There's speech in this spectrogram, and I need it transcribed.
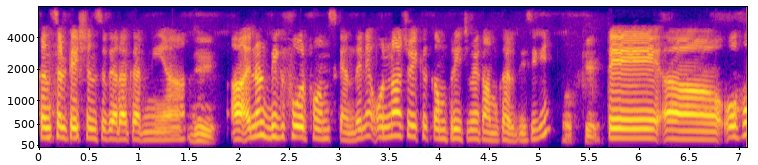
ਕੰਸਲਟੇਸ਼ਨਸ ਵਗੈਰਾ ਕਰਨੀਆਂ ਜੀ। ਇਹਨਾਂ ਨੂੰ ਬਿਗ 4 ਫਰਮਸ ਕਹਿੰਦੇ ਨੇ ਉਹਨਾਂ 'ਚੋਂ ਇੱਕ ਕੰਪਨੀ 'ਚ ਮੈਂ ਕੰਮ ਕਰਦੀ ਸੀਗੀ। ਓਕੇ ਤੇ ਉਹ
